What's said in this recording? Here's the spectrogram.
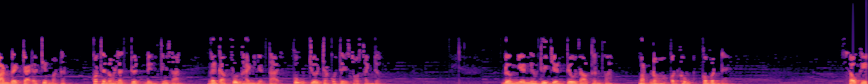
Bàn về chạy ở trên mặt đất, Có thể nói là tuyệt đỉnh thế gian, Ngay cả phương hành hiện tại Cũng chưa chắc có thể so sánh được. Đương nhiên nếu thi triển tiêu giao thần pháp Bắt nó còn không có vấn đề. Sau khi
